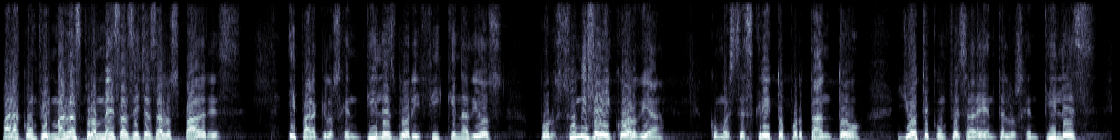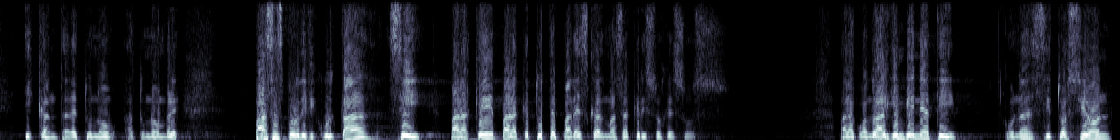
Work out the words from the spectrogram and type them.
para confirmar las promesas hechas a los padres y para que los gentiles glorifiquen a Dios por su misericordia, como está escrito, por tanto, yo te confesaré entre los gentiles y cantaré tu a tu nombre. ¿Pasas por dificultad? Sí. ¿Para qué? Para que tú te parezcas más a Cristo Jesús. Para cuando alguien viene a ti con una situación,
